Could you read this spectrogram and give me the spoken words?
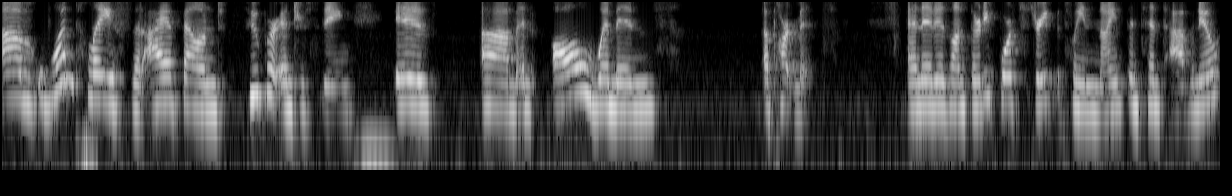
Um, one place that I have found super interesting is um, an all women's apartment. And it is on 34th Street between 9th and 10th Avenue.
